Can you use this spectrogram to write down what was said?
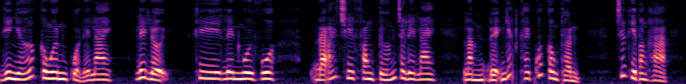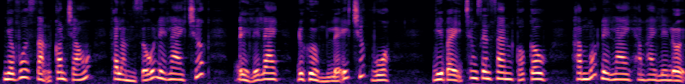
ghi nhớ công ơn của Lê Lai, Lê Lợi khi lên ngôi vua đã truy phong tướng cho Lê Lai làm đệ nhất khai quốc công thần. Trước khi băng hà, nhà vua dặn con cháu phải làm dỗ Lê Lai trước để Lê Lai được hưởng lễ trước vua. Vì vậy, trong dân gian có câu 21 Lê Lai, 22 Lê Lợi.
